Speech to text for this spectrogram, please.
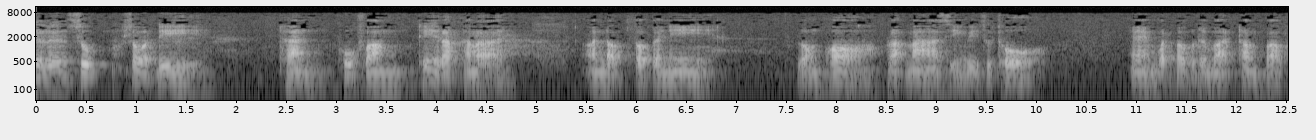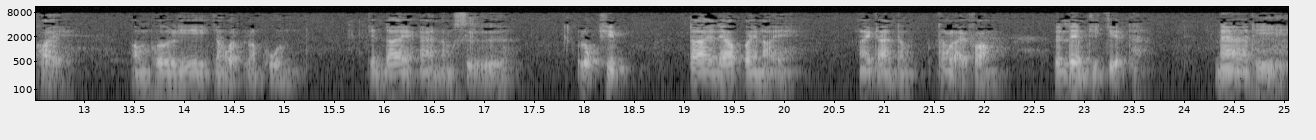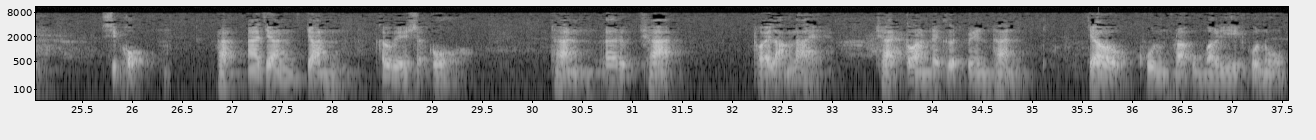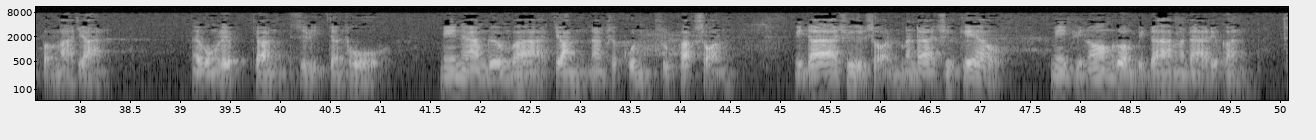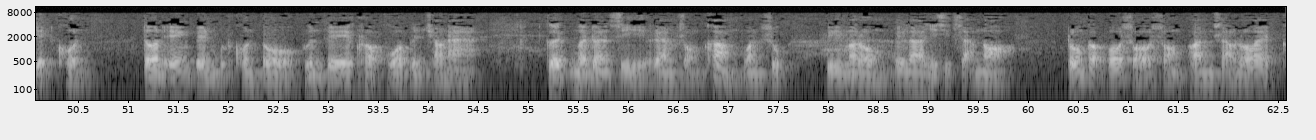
เจริญสุขสวัสดี ท่านผู้ฟังที่รักทั้งหลาย อันดับต่อไปนี้ หลวงพ่อพระมหาสิงห์วิสุโธ แห่งวัดพระพุทธบาทถ้ำป่าไผ่อำเภอลีจังหวัดลำพูนจะได้อ่านหนังสือโลกชิปตายแล้วไปไหน ให้ท่านทั้งทั้งหลายฟัง เป็นเล่มที่เจ็ดหน้าที่สิบหกพระอาจารย์จันทร์คเวชโก ท่านระลึกชาติถอยหลังได้ ชาติก่อนได้เกิดเป็นท่าน เจ้าคุณพระอุมารีคุณูปมาจารย์ ในวงเล็บจันสิริจันโท มีนามเดิมว่าจันนามสกุลสุภสอนบิดาชื่อสอนบรรดาชื่อแก้ว มีพี่น้องร่วมบิดามารดาเดียวกันเจ็ดคน ตนเองเป็นบุตรคนโตพื้นเพครอบครัวเป็นชาวนา เกิดเมื่อเดือนสี่แรมสองค่ำวันศุกร์ปีมะรง เวลา 23น ตรงกับพศ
